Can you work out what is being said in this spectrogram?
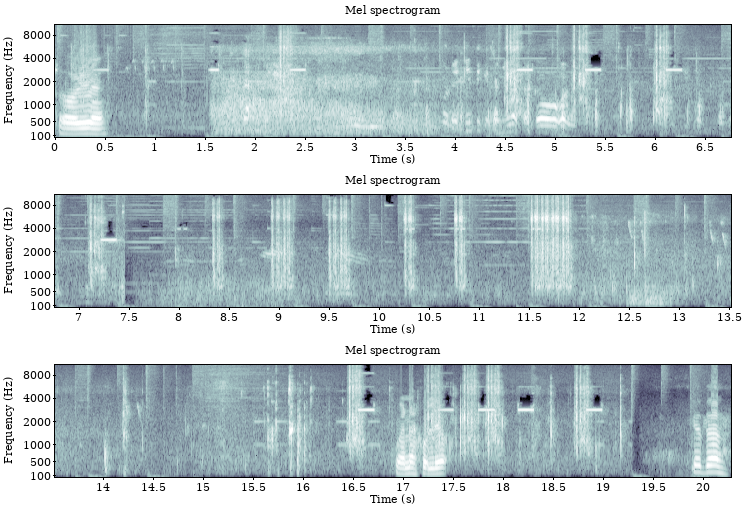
todo bien. Bueno, hay gente que se me ha sacado. Buena Julio. ¿Qué tal?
